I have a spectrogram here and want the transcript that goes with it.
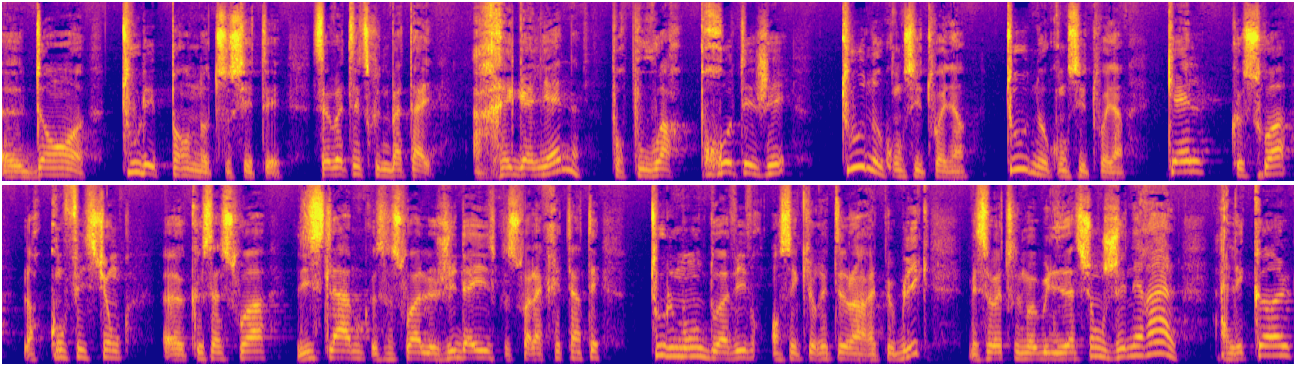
Euh, dans tous les pans de notre société. Ça doit être une bataille régalienne pour pouvoir protéger tous nos concitoyens, tous nos concitoyens, quelle que soit leur confession, euh, que ce soit l'islam, que ce soit le judaïsme, que ce soit la chrétienté. Tout le monde doit vivre en sécurité dans la République, mais ça va être une mobilisation générale, à l'école,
